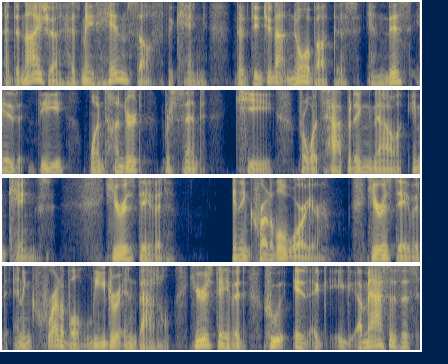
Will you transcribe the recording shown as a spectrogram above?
Adonijah has made himself the king. Now, did you not know about this? And this is the 100% key for what's happening now in Kings. Here is David, an incredible warrior, here is David, an incredible leader in battle. Here's David, who is amasses this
